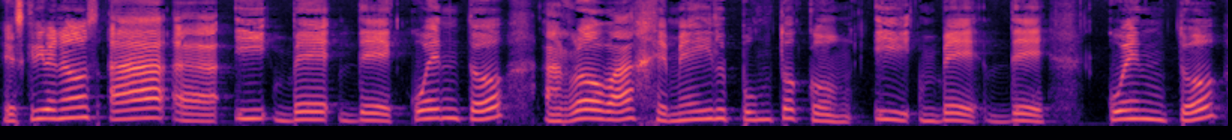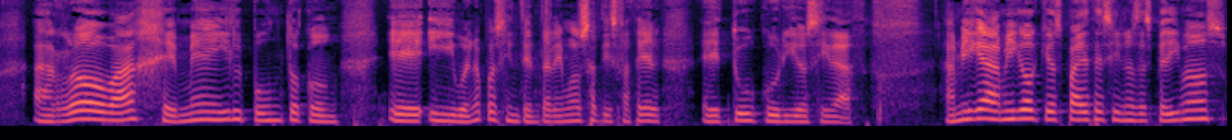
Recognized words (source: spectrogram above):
Escríbenos a uh, ibdcuento.gmail.com ibd cuento arroba gmail.com eh, y bueno pues intentaremos satisfacer eh, tu curiosidad amiga amigo qué os parece si nos despedimos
